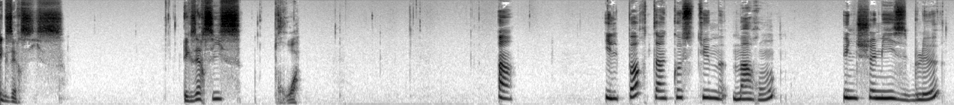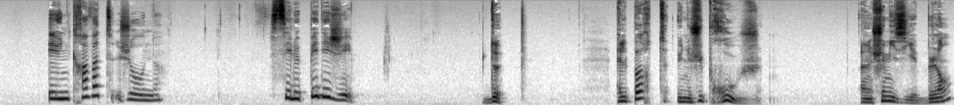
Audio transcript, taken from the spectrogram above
Exercice. Exercice 3. 1. Il porte un costume marron, une chemise bleue et une cravate jaune. C'est le PDG. 2. Elle porte une jupe rouge, un chemisier blanc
